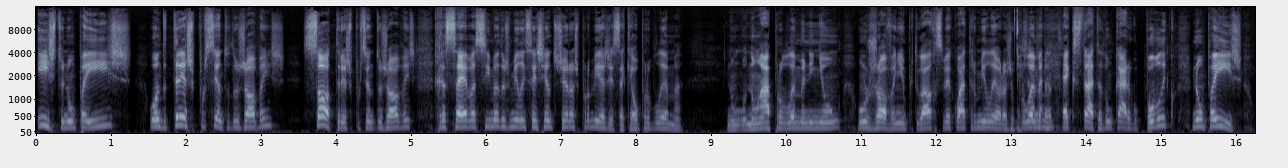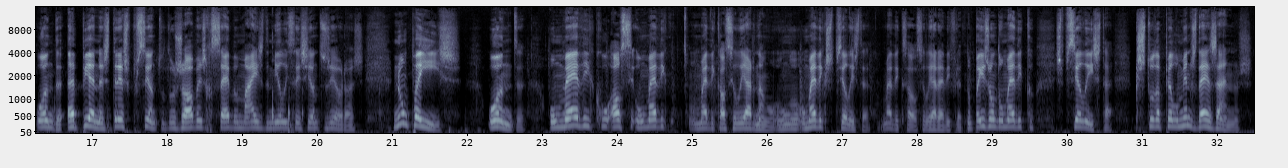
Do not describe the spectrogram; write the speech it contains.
Isto num país onde 3% dos jovens, só 3% dos jovens, recebe acima dos 1.600 euros por mês. Esse é que é o problema. Não, não há problema nenhum um jovem em Portugal receber 4 mil euros. O problema Exatamente. é que se trata de um cargo público num país onde apenas 3% dos jovens recebe mais de 1.600 euros. Num país onde um médico, um médico, um médico auxiliar, não, um, um médico especialista, um médico auxiliar é diferente. Num país onde um médico especialista que estuda pelo menos 10 anos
